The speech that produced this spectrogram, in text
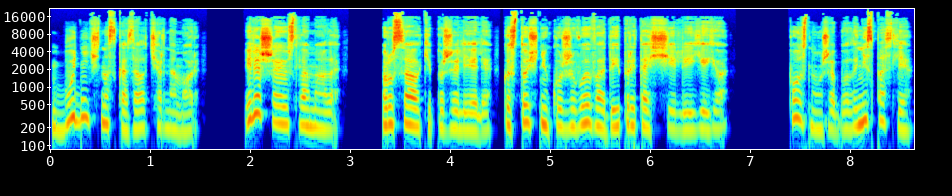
буднично сказал Черномор. Или шею сломала. Русалки пожалели, к источнику живой воды притащили ее. Поздно уже было, не спасли.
